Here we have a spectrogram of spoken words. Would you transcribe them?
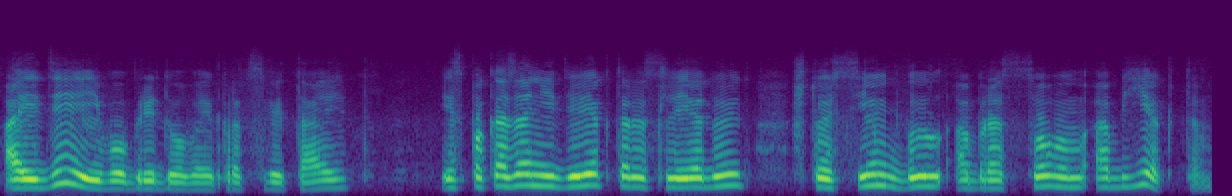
а идея его бредовая процветает. Из показаний директора следует, что Сим был образцовым объектом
